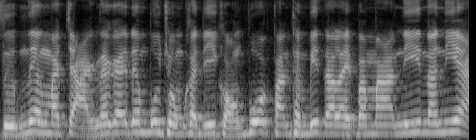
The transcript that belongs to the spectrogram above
สืบเนื่องมาจากนะครับท่านผู้ชมคดีของพวกพันธมิตรอะไรประมาณนี้นะเนี่ย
